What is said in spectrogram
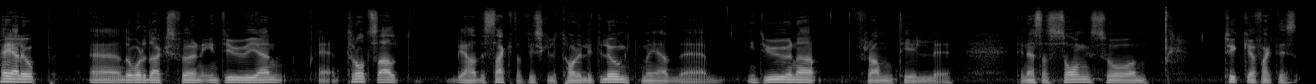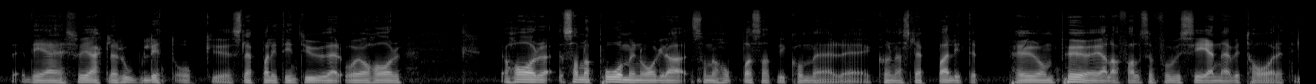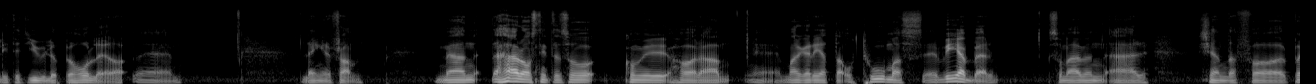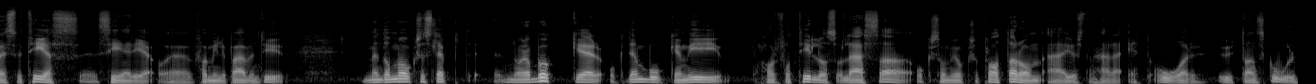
Hej allihop! Eh, då var det dags för en intervju igen. Eh, trots allt vi hade sagt att vi skulle ta det lite lugnt med eh, intervjuerna fram till, till nästa säsong så tycker jag faktiskt det är så jäkla roligt att släppa lite intervjuer och jag har jag har samlat på mig några som jag hoppas att vi kommer kunna släppa lite pö om pö i alla fall. Sen får vi se när vi tar ett litet juluppehåll eh, längre fram. Men det här avsnittet så kommer vi höra eh, Margareta och Thomas eh, Weber som även är kända för på SVTs eh, serie eh, Familjer på äventyr. Men de har också släppt några böcker och den boken vi har fått till oss att läsa och som vi också pratar om är just den här Ett år utan skor.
